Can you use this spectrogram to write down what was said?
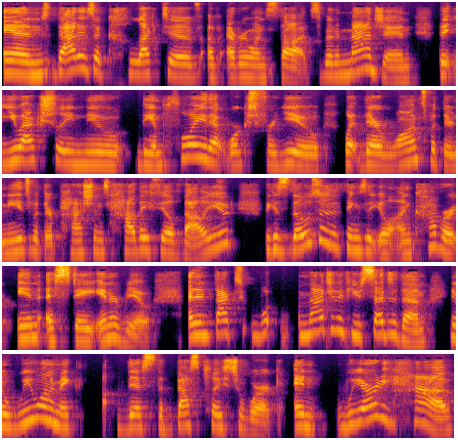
And that is a collective of everyone's thoughts. But imagine that you actually knew the employee that works for you what their wants what their needs what their passions how they feel valued because those are the things that you'll uncover in a stay interview. And in fact imagine if you said to them you know we want to make this the best place to work. And we already have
